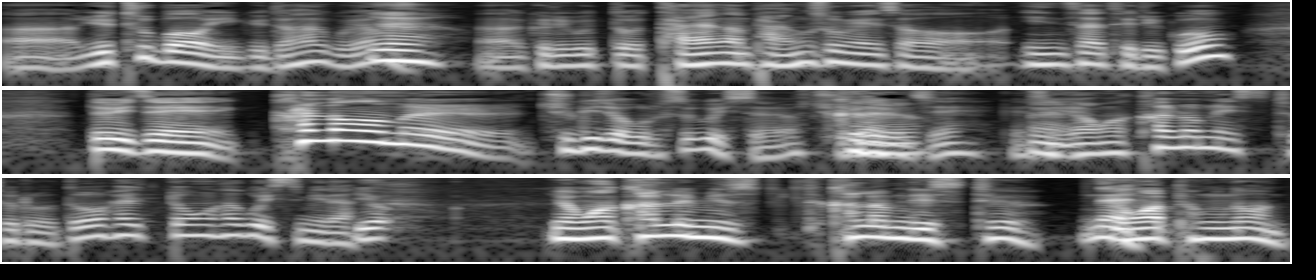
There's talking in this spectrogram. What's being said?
어, 유튜버이기도 하고요. 예. 어, 그리고 또 다양한 방송에서 인사드리고 또 이제 칼럼을 주기적으로 쓰고 있어요. 주간제. 그래서 예. 영화 칼럼니스트로도 활동하고 있습니다. 여, 영화 칼럼니스트, 칼럼니스트 네. 영화 평론.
